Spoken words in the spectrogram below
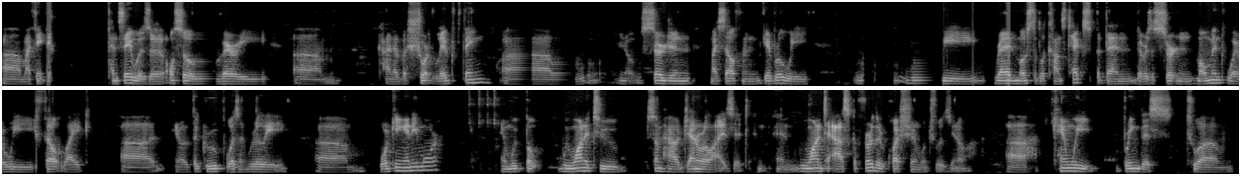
um, i think pensei was uh, also very um, kind of a short-lived thing. Uh, you know surgeon myself and gabriel we we read most of Lacan's text, but then there was a certain moment where we felt like uh, you know the group wasn't really um, working anymore, and we but we wanted to somehow generalize it, and, and we wanted to ask a further question, which was you know uh, can we bring this to um,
